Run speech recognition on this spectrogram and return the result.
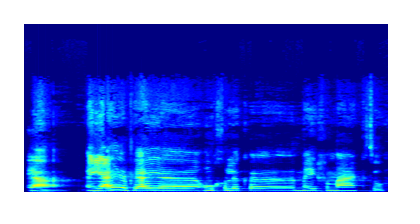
Ja. En jij, heb jij uh, ongelukken meegemaakt? Of?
